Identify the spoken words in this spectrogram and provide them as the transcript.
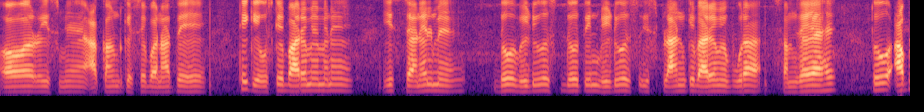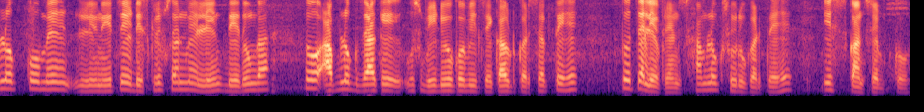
और इसमें अकाउंट कैसे बनाते हैं। ठीक है, उसके बारे में मैंने इस चैनल में दो वीडियोस दो तीन वीडियोस इस प्लान के बारे में पूरा समझाया है। तो आप लोग को मैं नीचे डिस्क्रिप्शन में लिंक दे दूँगा। तो आप लोग जाके उस वीडियो को भी चेकआउट कर सकते हैं। तो चलिए फ्रेंड्स, हम लोग शुरू करते हैं इस कॉन्सेप्ट को।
